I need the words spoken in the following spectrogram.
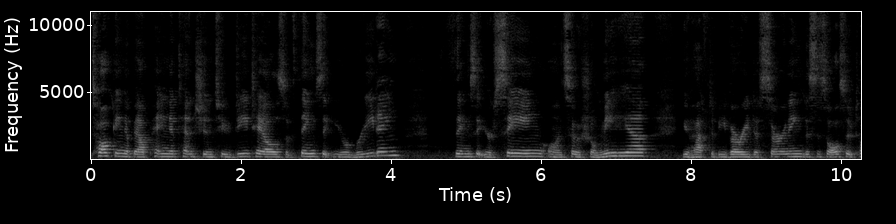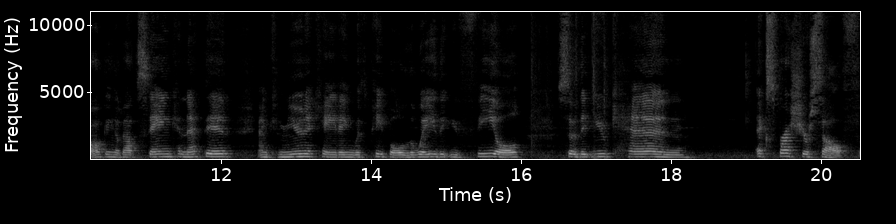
talking about paying attention to details of things that you're reading, things that you're seeing on social media. You have to be very discerning. This is also talking about staying connected and communicating with people the way that you feel so that you can express yourself.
